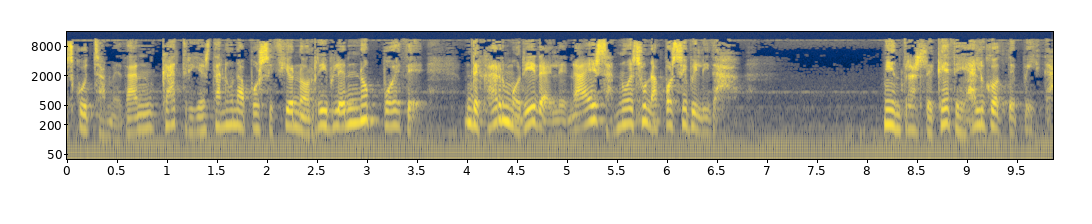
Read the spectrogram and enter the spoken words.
Escúchame, Dan. Katri está en una posición horrible. No puede dejar morir a Elena. Esa no es una posibilidad. Mientras le quede algo de vida,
